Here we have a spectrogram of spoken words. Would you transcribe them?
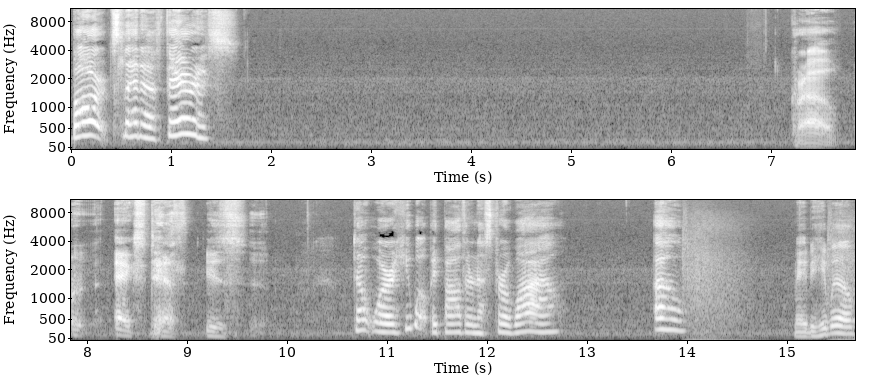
Bartz Lena, Faris! Crow, Exdeath is... Uh, Don't worry, he won't be bothering us for a while. Oh. Maybe he will.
